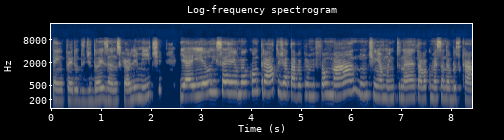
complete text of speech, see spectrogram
tem o período de dois anos, que é o limite. E aí eu encerrei o meu contrato, já estava para me formar, não tinha muito, né? Estava começando a buscar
